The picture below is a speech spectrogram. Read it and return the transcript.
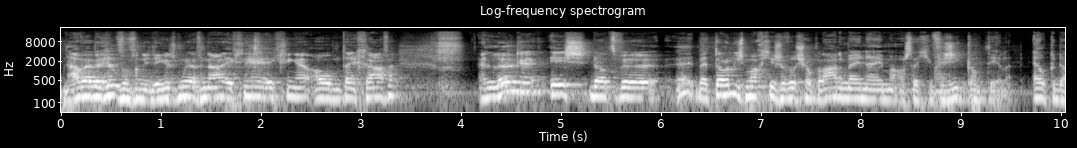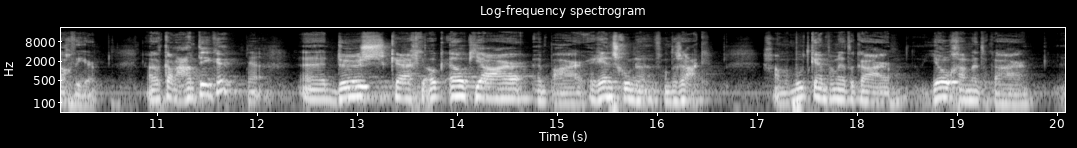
Nou, we hebben heel veel van die dingen. Dus moet even na. Ik ging, ik ging al meteen graven. En het leuke is dat we... Bij Tony's mag je zoveel chocolade meenemen... als dat je fysiek kan tillen. Elke dag weer. Nou, dat kan aantikken. Ja. Eh, dus krijg je ook elk jaar een paar renschoenen van de zaak. Gaan we bootcampen met elkaar. Yoga met elkaar. eh,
